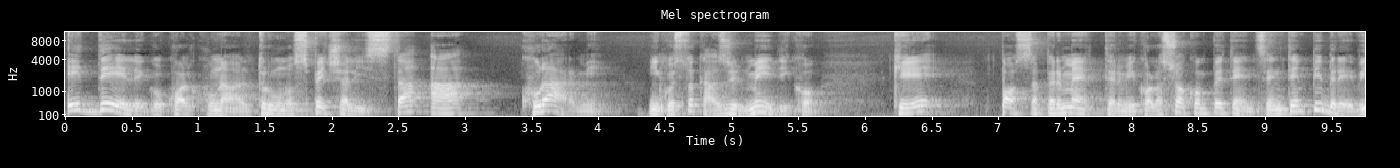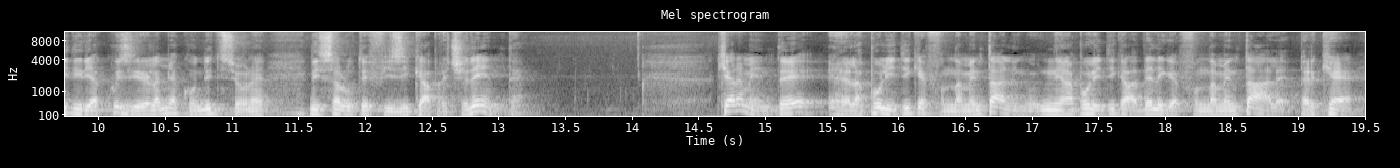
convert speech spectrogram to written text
e delego qualcun altro, uno specialista, a curarmi in questo caso il medico, che possa permettermi con la sua competenza in tempi brevi di riacquisire la mia condizione di salute fisica precedente. Chiaramente eh, la politica è fondamentale, nella politica la delega è fondamentale perché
